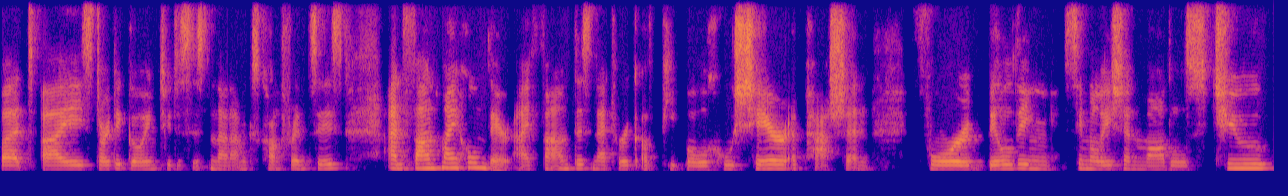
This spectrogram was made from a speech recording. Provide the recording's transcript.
but I started going to the system dynamics conferences and found my home there. I found this network of people who share a passion for building simulation models to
